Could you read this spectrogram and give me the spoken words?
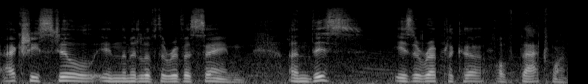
actually still in the middle of the River Seine. And this is a replica of that one.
